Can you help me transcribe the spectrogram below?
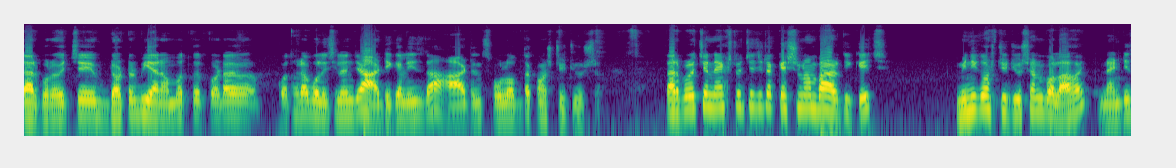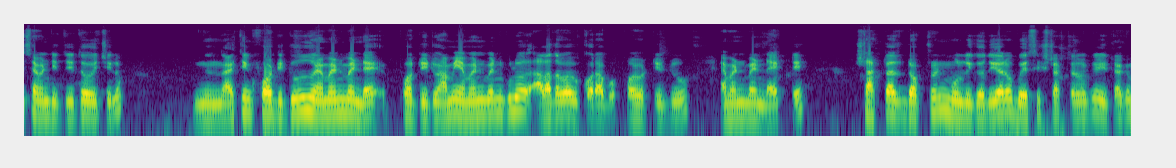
তারপরে হচ্ছে ডক্টর বি আর আহমদ কটা, কথাটা বলেছিলেন যে article is the heart and soul of the constitution তারপর হচ্ছে নেক্সট হচ্ছে যেটা কেশন নাম্বার আর্টি কেস মিনি কনস্টিটিউশন বলা হয়। নাইনটিন সেভেন্টি থ্রিতে হয়েছিল। আই থিঙ্ক ফর্টি টু অ্যামেন্ডমেন্টে ফর্টি টু আমি অ্যামেন্ডমেন্টগুলো আলাদাভাবে করাবো। ফর্টি টু অ্যামেন্ডমেন্ট অ্যাক্টে স্ট্রাকচার ডক্টরিন মৌলিক অধিকার ও বেসিক স্ট্রাকচারকে এটাকে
